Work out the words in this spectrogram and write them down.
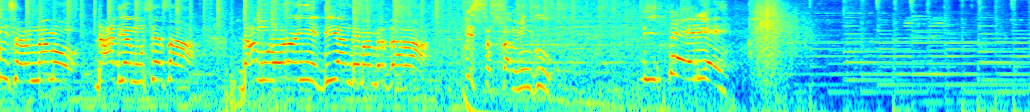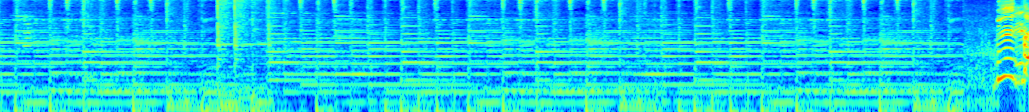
Tui sarandamo, dadia musesa, damu lorangi dian demam Berdarah. Di sesam minggu, di terie. Di terie.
